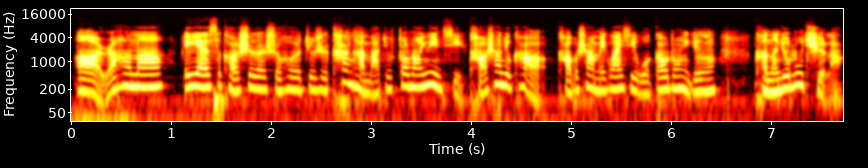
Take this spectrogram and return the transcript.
啊，然后呢，AES 考试的时候就是看看吧，就撞撞运气，考上就考，考不上没关系，我高中已经可能就录取了，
